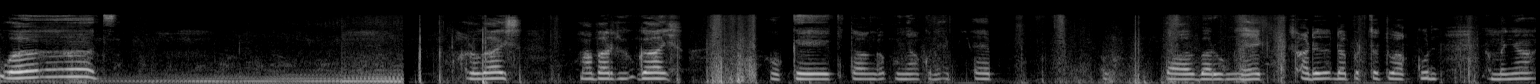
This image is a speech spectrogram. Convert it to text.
What? Halo guys, mabar yuk guys. Oke, kita nggak punya akun FF. Kita baru ngehack. Ada dapat satu akun namanya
